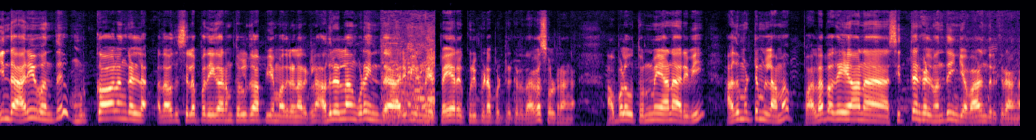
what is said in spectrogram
இந்த அருவி வந்து முற்காலங்களில் அதாவது சிலப்பதிகாரம் தொல்காப்பியம் அதிலெல்லாம் இருக்குல்ல அதிலெல்லாம் கூட இந்த அருவியினுடைய பெயரை குறிப்பிடப்பட்டிருக்கிறதாக சொல்கிறாங்க அவ்வளவு தொன்மையான அருவி அது மட்டும் இல்லாமல் பல வகையான சித்தர்கள் வந்து இங்கே வாழ்ந்திருக்கிறாங்க.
